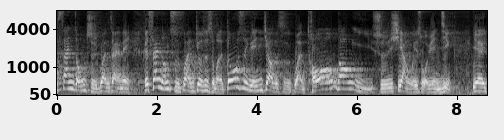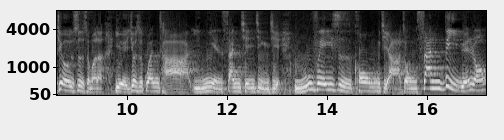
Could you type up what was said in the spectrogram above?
三种止观在内，可三种止观就是什么呢？都是原教的止观，统统以实相为所缘境，也就是什么呢？也就是观察一念三千境界，无非是空假中三谛圆融，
